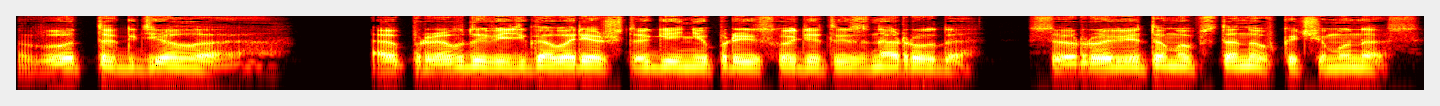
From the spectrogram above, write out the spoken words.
Вот так дела. А правду ведь говорят, что гений происходит из народа. Суровее там обстановка, чем у нас.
